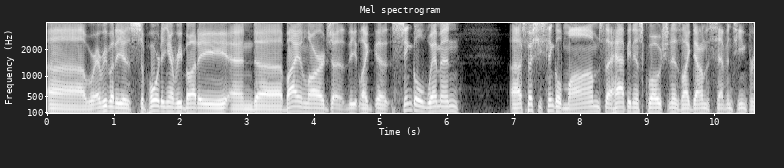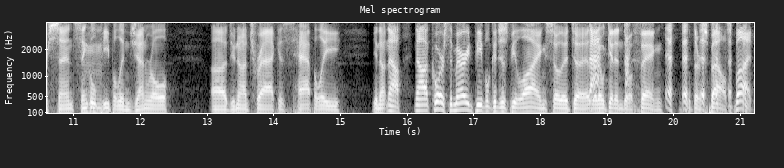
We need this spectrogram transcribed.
uh, where everybody is supporting everybody, and uh, by and large, uh, the like uh, single women, uh, especially single moms, the happiness quotient is like down to seventeen percent. Single Mm-hmm. people in general uh, do not track as happily. You know, now, now, of course, the married people could just be lying so that uh, they don't get into a thing with their spouse. But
